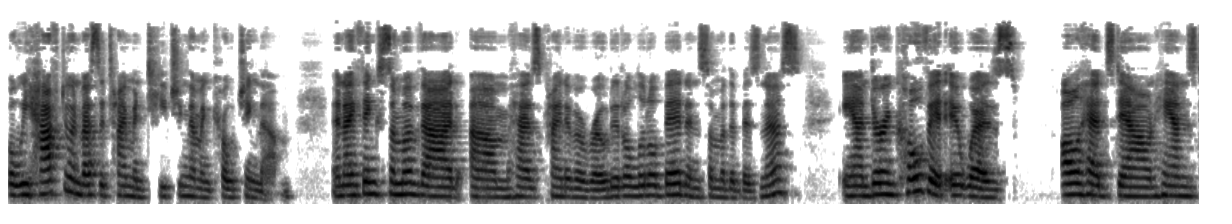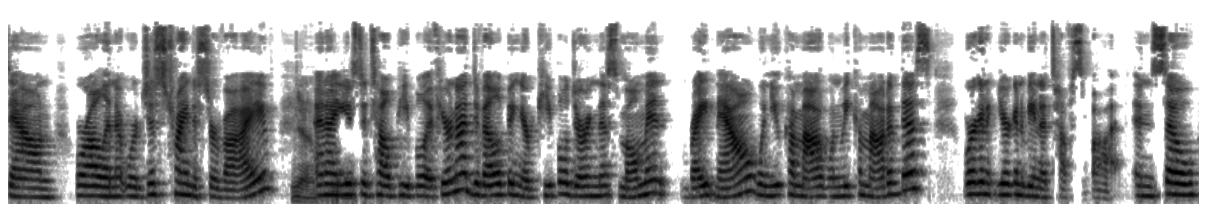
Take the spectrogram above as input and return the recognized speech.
but we have to invest the time in teaching them and coaching them. And I think some of that um, has kind of eroded a little bit in some of the business. And during COVID, it was all heads down, hands down. We're all in it. We're just trying to survive. Yeah. And I used to tell people if you're not developing your people during this moment right now, when you come out, when we come out of this, we're gonna you're gonna be in a tough spot. And so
